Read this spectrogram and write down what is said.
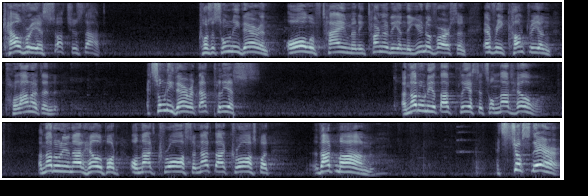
Calvary is such as that. Because it's only there in all of time and eternity and the universe and every country and planet. And it's only there at that place. And not only at that place, it's on that hill. And not only on that hill, but on that cross. And not that cross, but that man it's just there.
